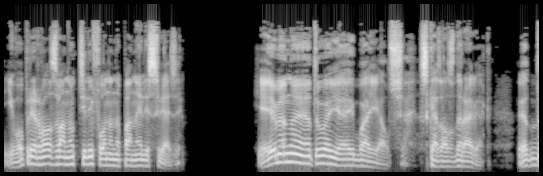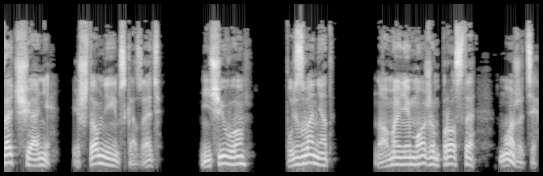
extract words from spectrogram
Его прервал звонок телефона на панели связи. «Именно этого я и боялся», — сказал здоровяк. «Это датчане. И что мне им сказать?» «Ничего. Пусть звонят». «Но мы не можем просто...» «Можете,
